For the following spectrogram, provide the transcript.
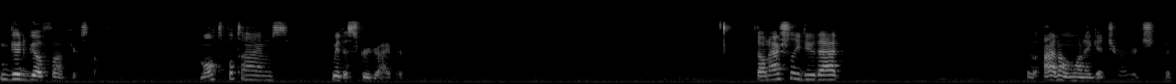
no. Good, go fuck yourself. Multiple times with a screwdriver. Don't actually do that. Because I don't want to get charged with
